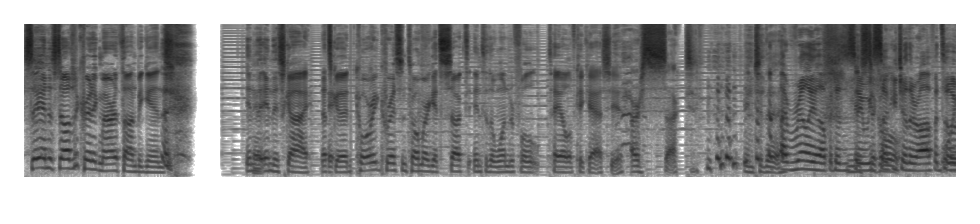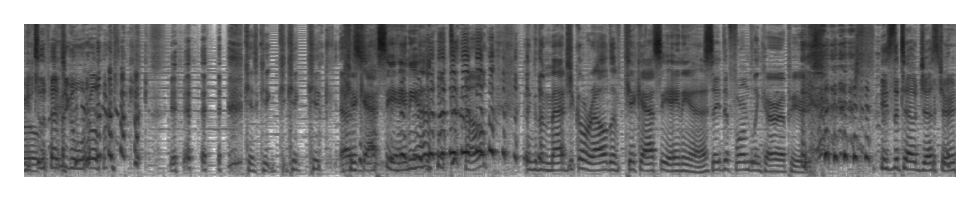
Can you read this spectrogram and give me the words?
Say a Nostalgia Critic marathon begins. In the in the sky. That's It- good. Corey, Chris, and Tomar get sucked into the wonderful tale of Kickassia. Are sucked into the. I really hope it doesn't say we suck each other off until we get to the magical world. Kick, kick, kick, kick, Kickassiania? hell? into the magical realm of Kickassiania. Say deformed Linkara appears. He's the town jester.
